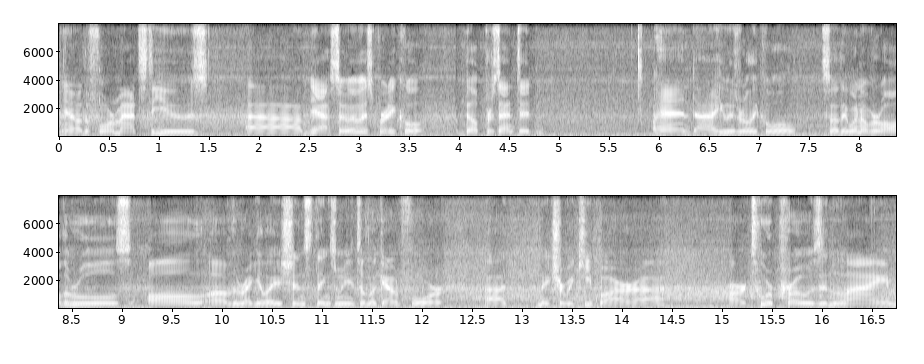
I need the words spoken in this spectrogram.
you know, the formats to use. Uh, yeah, so it was pretty cool. Bill presented, and uh, he was really cool. So they went over all the rules, all of the regulations, things we need to look out for, uh, make sure we keep our uh, our tour pros in line.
